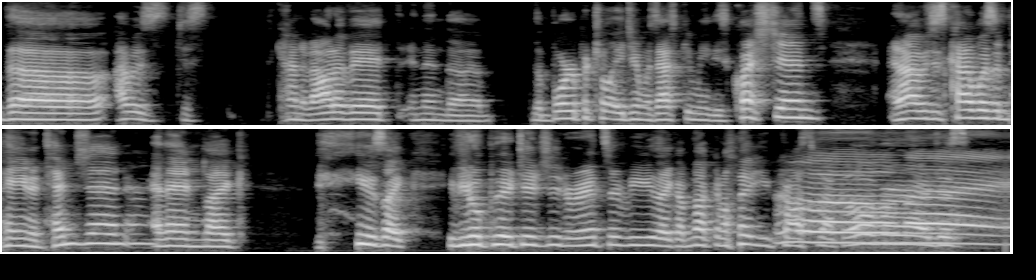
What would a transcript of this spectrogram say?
The I was just kind of out of it, and then the the border patrol agent was asking me these questions and I was just kind of wasn't paying attention. Mm. And then like he was like, if you don't pay attention or answer me, like I'm not gonna let you cross back Oh over. I just my.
